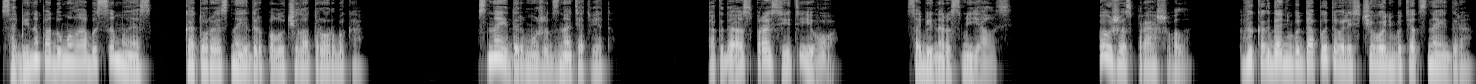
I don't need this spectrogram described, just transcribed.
Сабина подумала об СМС, которое Снейдер получил от Рорбака. Снейдер может знать ответ. Тогда спросите его. Сабина рассмеялась. Уже спрашивала. Вы когда-нибудь допытывались чего-нибудь от Снейдера?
